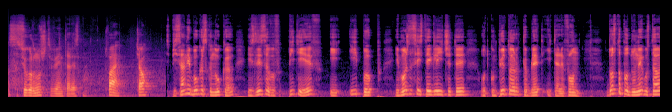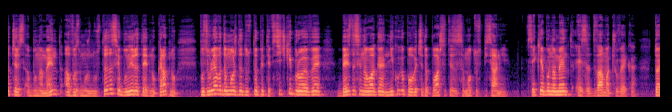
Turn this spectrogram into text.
със сигурност ще ви е интересна. Това е. Чао! Списание Българска наука излиза в PDF и EPUB и може да се изтегли и чете от компютър, таблет и телефон. Достъпът до него става чрез абонамент, а възможността да се абонирате еднократно позволява да може да достъпите всички броеве, без да се налага никога повече да плащате за самото списание. Всеки абонамент е за двама човека – т.е.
